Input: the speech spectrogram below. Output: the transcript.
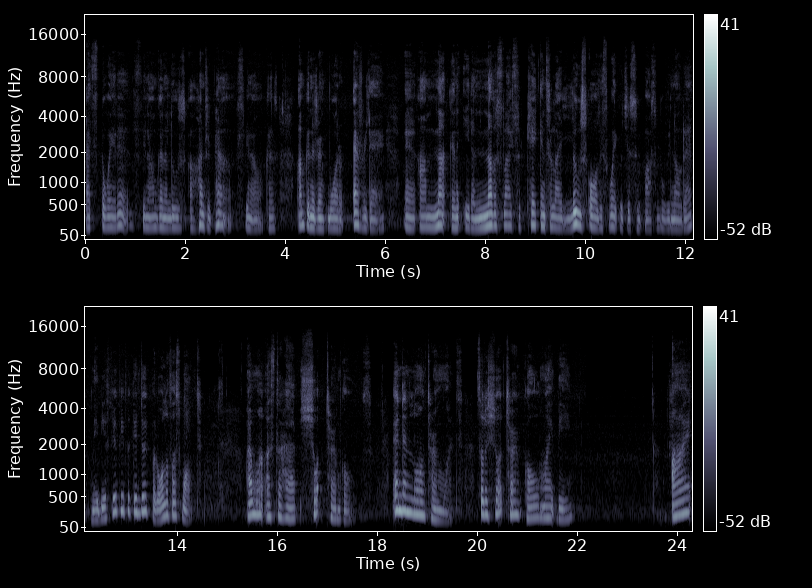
that's the way it is. You know, I'm going to lose 100 pounds, you know, because I'm going to drink water every day and I'm not going to eat another slice of cake until I lose all this weight, which is impossible. We know that. Maybe a few people can do it, but all of us won't. I want us to have short term goals and then long term ones. So the short term goal might be I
